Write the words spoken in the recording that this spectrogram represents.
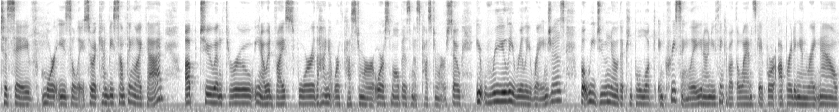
to save more easily? So it can be something like that up to and through, you know, advice for the high net worth customer or a small business customer. So it really, really ranges. But we do know that people look increasingly, you know, and you think about the landscape we're operating in right now,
